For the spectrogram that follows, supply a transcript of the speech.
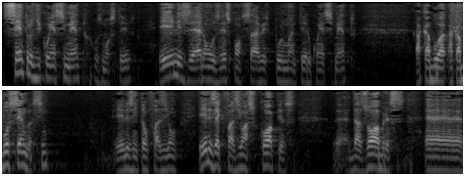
centros de conhecimento, os mosteiros. Eles eram os responsáveis por manter o conhecimento. Acabou, acabou sendo assim. Eles então faziam, eles é que faziam as cópias é, das obras, é,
